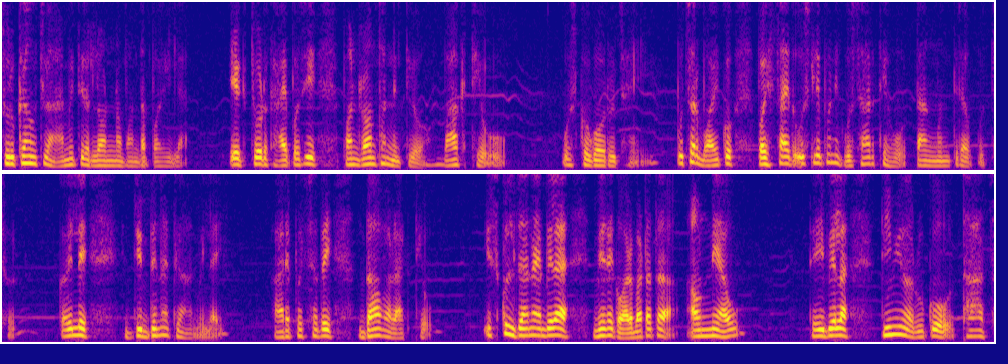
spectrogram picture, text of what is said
सुर्काउँथ्यो हामीतिर लड्नभन्दा पहिला। एक चोट खाएपछि पनि रन्थन्ने थियो भाग्थ्यो उसको गोरु चाहिँ पुच्छर भएको पैसा उसले पनि घुसार्थ्यो हो टाङ मुनतिर पुच्छर। कहिले जित्दैन थियो हामीलाई। हारेपछि सधैँ दावा राख्थ्यो। स्कुल जाने बेला मेरो घरबाट त आउने आऊ त्यही बेला तिमीहरूको थाहा छ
